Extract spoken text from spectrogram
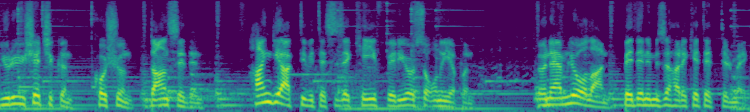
Yürüyüşe çıkın, koşun, dans edin. Hangi aktivite size keyif veriyorsa onu yapın. Önemli olan bedenimizi hareket ettirmek,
